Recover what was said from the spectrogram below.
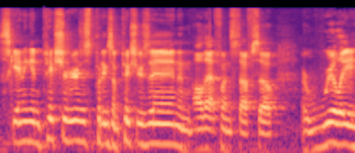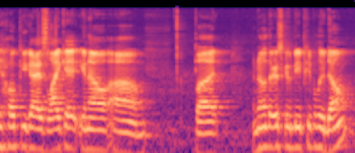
scanning in pictures, putting some pictures in and all that fun stuff. So I really hope you guys like it, you know, um, but I know there's gonna be people who don't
